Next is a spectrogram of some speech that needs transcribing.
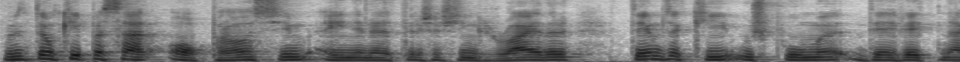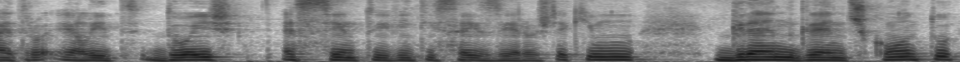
Vamos então aqui passar ao próximo, ainda na 365 Rider, temos aqui o espuma D8 Nitro Elite 2 a 126 euros. Tem aqui um grande, grande desconto.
